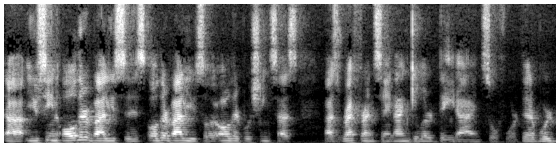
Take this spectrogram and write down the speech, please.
uh, using other values, as- other values or other bushings as as reference and angular data and so forth. There, we're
